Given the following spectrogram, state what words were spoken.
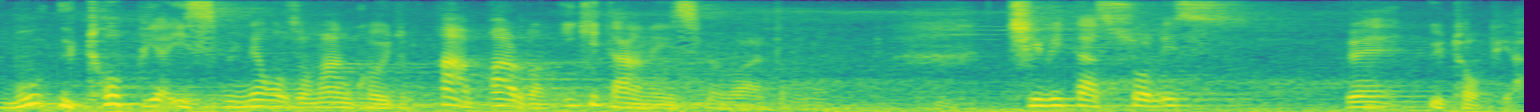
Bu Ütopya ismini o zaman koydum. Ha pardon iki tane ismi vardı bunun. Civitas Solis ve Ütopya.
